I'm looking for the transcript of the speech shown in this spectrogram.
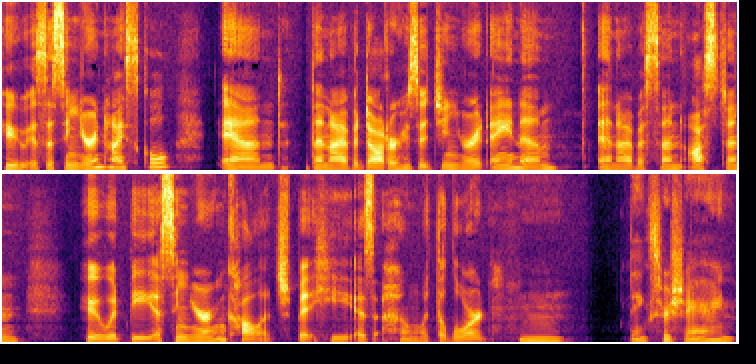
who is a senior in high school. And then I have a daughter who's a junior at A&M. And I have a son, Austin, who would be a senior in college, but he is at home with the Lord. Mm. Thanks for sharing.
